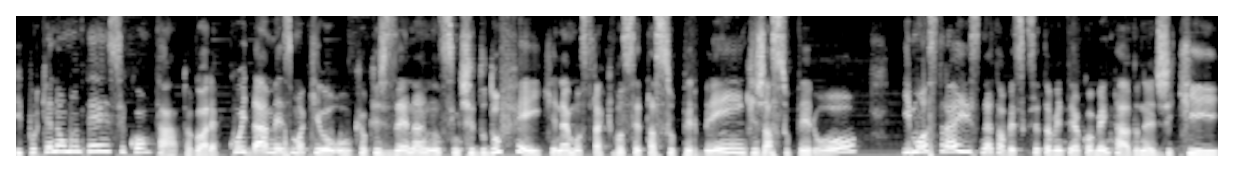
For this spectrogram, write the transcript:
e por que não manter esse contato? Agora, cuidar mesmo aqui o, o, que eu quis dizer, né, no sentido do fake, né? Mostrar que você tá super bem, que já superou. E mostrar isso, né? Talvez que você também tenha comentado, né? De que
